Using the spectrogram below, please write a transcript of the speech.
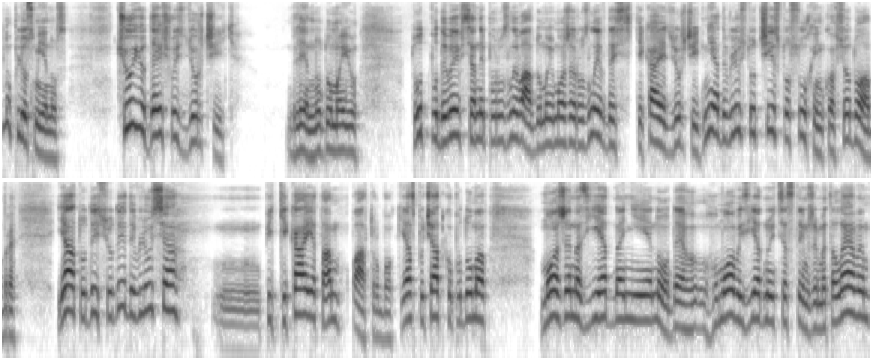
ну, плюс-мінус. Чую, десь щось дюрчить. Блін, ну думаю, тут подивився, не порозливав. Думаю, може, розлив, десь стікає, дзюрчить. Ні, дивлюсь, тут чисто, сухенько, все добре. Я туди-сюди дивлюся, підтікає там патрубок. Я спочатку подумав, може на з'єднанні, ну, де гумовий з'єднується з тим же металевим,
